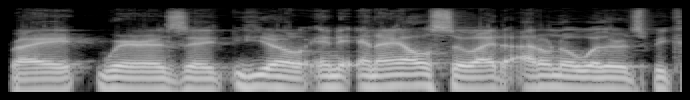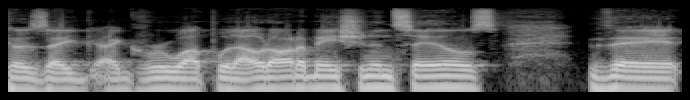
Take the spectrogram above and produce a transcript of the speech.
right? Whereas it you know and, and i also I, I don't know whether it's because I, I grew up without automation in sales that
